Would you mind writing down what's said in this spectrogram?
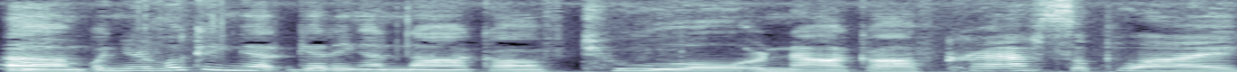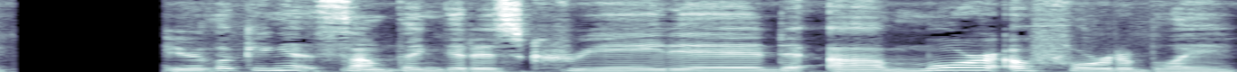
Um, when you're looking at getting a knockoff tool or knockoff craft supply, you're looking at something that is created uh, more affordably.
